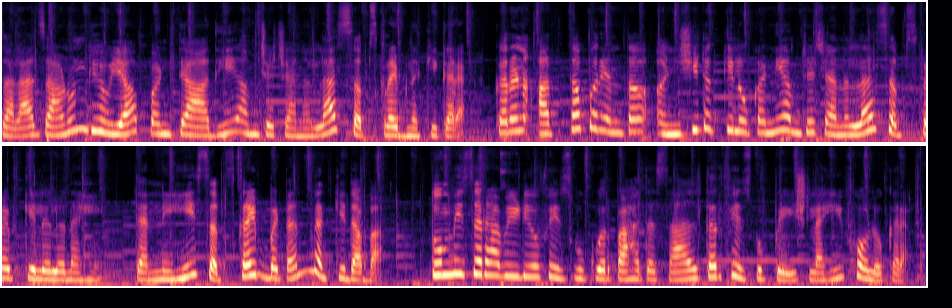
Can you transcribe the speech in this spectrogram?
चला जाणून घेऊया पण त्याआधी आमच्या चॅनलला सबस्क्राईब नक्की करा. कारण आतापर्यंत ऐंशी टक्के लोकांनी आमच्या चॅनलला सबस्क्राईब केलेलं नाही. त्यांनीही सबस्क्राईब बटन नक्की दाबा. तुम्ही जर हा व्हिडिओ फेसबुकवर पाहत असाल तर फेसबुक पेजलाही फॉलो करा.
